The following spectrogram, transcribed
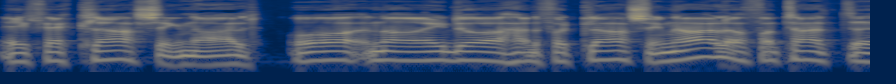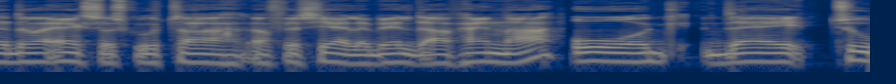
jeg fikk klarsignal. Og når jeg da hadde fått klarsignal og fortalt det var jeg som skulle ta det offisielle bildet av henne, og de to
